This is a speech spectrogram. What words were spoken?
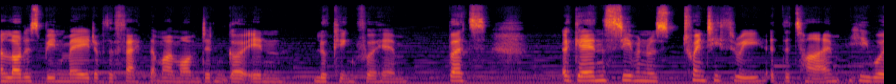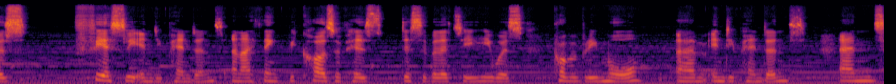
A lot has been made of the fact that my mom didn't go in looking for him. But again, Steven was 23 at the time. He was fiercely independent, and I think because of his disability, he was probably more um, independent. And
